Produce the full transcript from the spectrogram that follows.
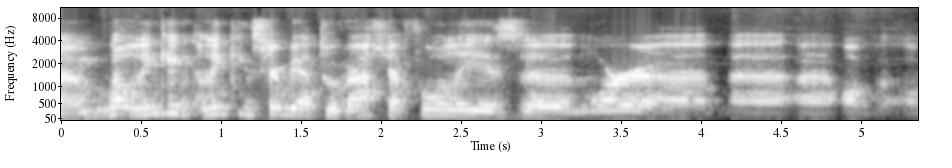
Um, well, linking linking Serbia to Russia fully is uh, more uh, uh, of, of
